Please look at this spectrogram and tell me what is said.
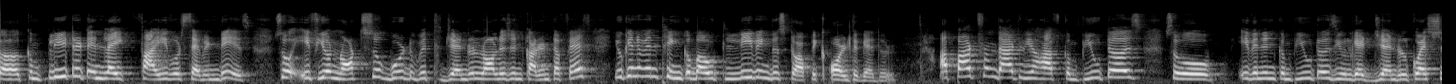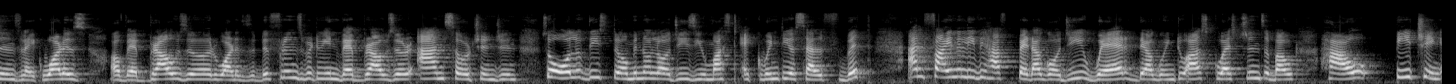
uh, complete it in like five or seven days. So if you're not so good with general knowledge and current affairs, you can even think about leaving this topic altogether. Apart from that, we have computers. So even in computers, you'll get general questions like what is a web browser? What is the difference between web browser and search engine? So all of these terminologies you must acquaint yourself with. And finally, we have pedagogy where they are going to ask questions about how teaching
